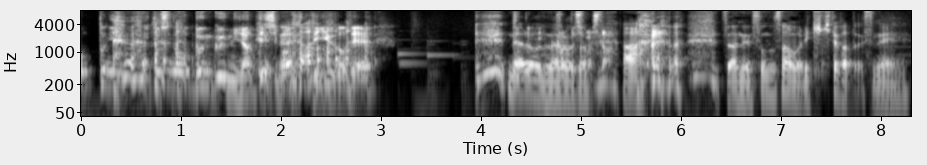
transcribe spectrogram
本当に愛しの文具になってしまうっていうので、なるほどなるほど。残念その3割聞きたかったですね。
